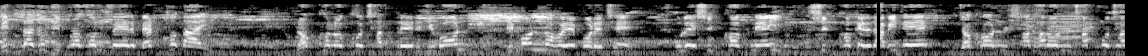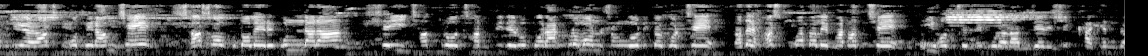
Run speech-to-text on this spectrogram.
বিদ্যাজ্যোতি প্রকল্পের ব্যর্থতায় লক্ষ লক্ষ ছাত্রের জীবন বিপন্ন হয়ে পড়েছে। স্কুলে শিক্ষক নেই, শিক্ষকের দাবিতে যখন সাধারণ ছাত্রছাত্রীরা রাজপথে নামছে, শাসক দলের গুন্ডারা সেই ছাত্র ছাত্রীদের উপর আক্রমণ সংঘটিত করছে, তাদের হাসপাতালে পাঠাচ্ছে। এই হচ্ছে ত্রিপুরা রাজ্যের শিক্ষাক্ষেত্রে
